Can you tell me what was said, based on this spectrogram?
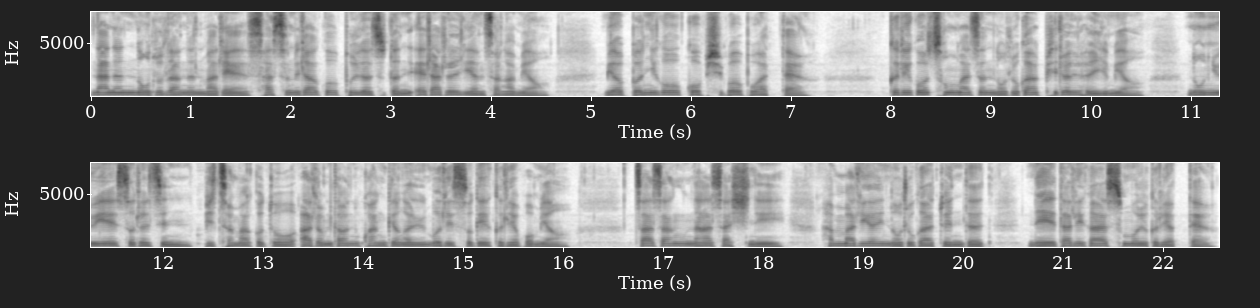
나는 노루라는 말에 사슴이라고 불려주던 에라를 연상하며 몇 번이고 곱씹어 보았다. 그리고 총 맞은 노루가 피를 흘리며 논 위에 쓰러진 비참하고도 아름다운 광경을 머릿속에 그려보며 짜장 나 자신이 한 마리의 노루가 된 듯 내 다리가 숨을 그렸다.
